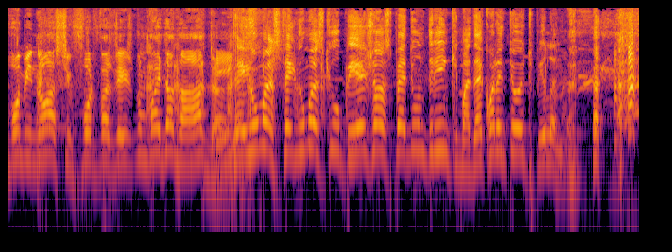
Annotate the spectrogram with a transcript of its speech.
vovó Minossi for fazer isso, não vai dar nada. Tem umas, tem umas que o beijo elas pedem um drink, mas daí é 48 pila, né?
